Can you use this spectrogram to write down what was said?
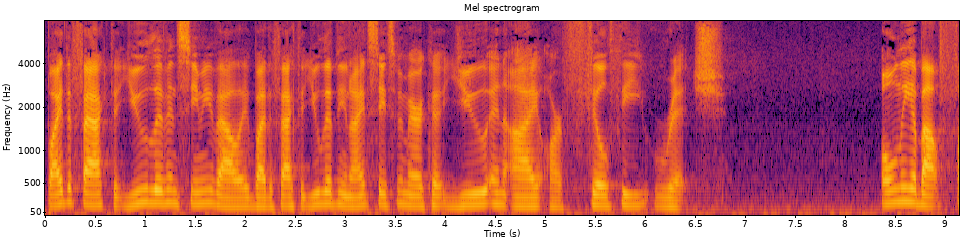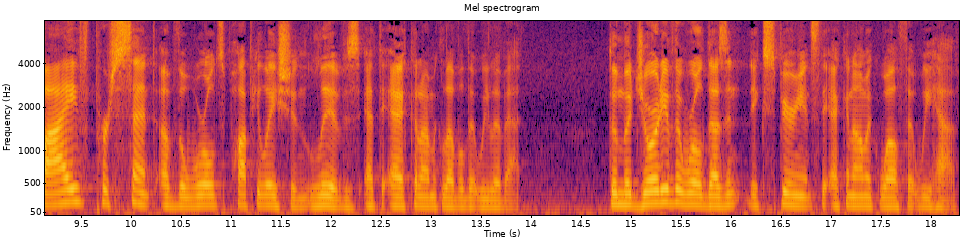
By the fact that you live in Simi Valley, by the fact that you live in the United States of America, you and I are filthy rich. Only about 5% of the world's population lives at the economic level that we live at the majority of the world doesn't experience the economic wealth that we have.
